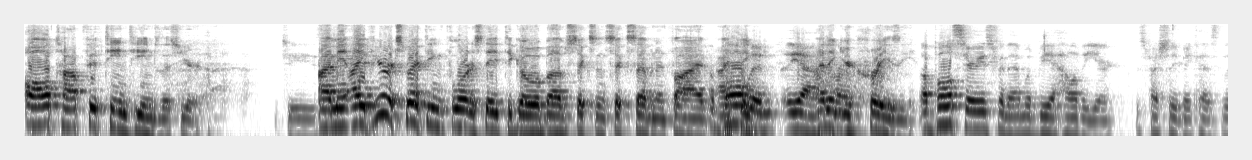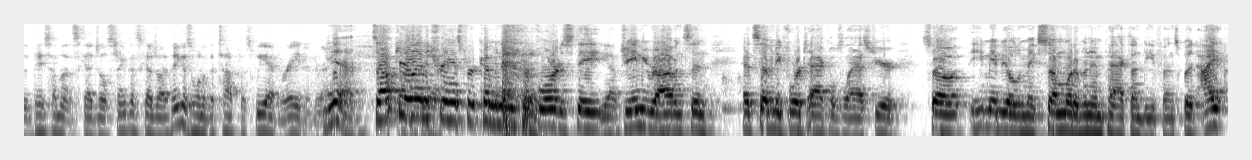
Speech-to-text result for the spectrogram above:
all top 15 teams this year. Jeez. I mean, if you're expecting Florida State to go above six and six, seven and five, I think and- yeah, I think you're crazy. a bowl series for them would be a hell of a year, especially because the, based on that schedule, strength of schedule, I think is one of the toughest we have rated. Right? Yeah, South Carolina Yeah. transfer coming in for Florida State. Yep. Jamie Robinson had 74 tackles last year, so he may be able to make somewhat of an impact on defense. But I,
